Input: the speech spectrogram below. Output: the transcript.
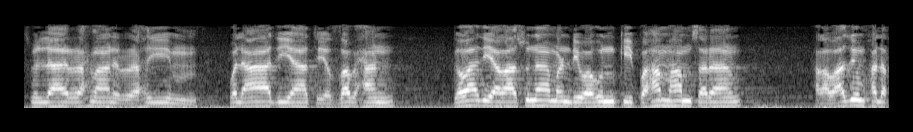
بسم الله الرحمن الرحیم والعادیات ضبحا گوادی اغاسنا منډي وهن کی په هم هم سره اغاوازم خلق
